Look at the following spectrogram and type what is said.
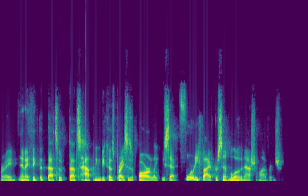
right? And i think that that's a, that's happening because prices are like we said 45% below the national average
